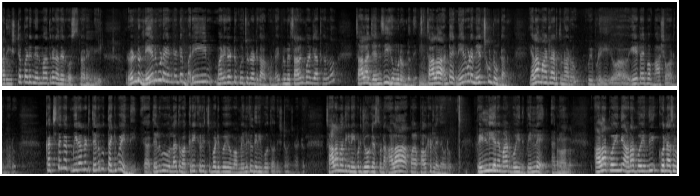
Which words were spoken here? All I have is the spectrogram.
అది ఇష్టపడే నిర్మాతలే నా దగ్గరికి వస్తున్నారండి. రెండు నేను కూడా ఏంటంటే మరీ మడిగట్టు కూర్చున్నట్టు కాకుండా ఇప్పుడు మీరు సారంగపాణి జాతకంలో చాలా జెన్జీ హ్యూమర్ ఉంటుంది. చాలా అంటే నేను కూడా నేర్చుకుంటూ ఉంటాను. ఎలా మాట్లాడుతున్నారు? ఇప్పుడు ఏ టైప్ ఆఫ్ భాష వాడుతున్నారు? ఖచ్చితంగా మీరు అన్నట్టు తెలుగు తగ్గిపోయింది. తెలుగు లేకపోతే వక్రీకరించబడిపోయి మెలికలు తిరిగిపోతుంది ఇష్టం వచ్చినట్టు. చాలామందికి నేను ఇప్పుడు జోక్ వేస్తున్నా అలా పలకట్లేదు ఎవరు. పెళ్ళి అనే మాట పోయింది పెళ్ళే అని. అలా పోయింది అలా పోయింది. కొన్ని అసలు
